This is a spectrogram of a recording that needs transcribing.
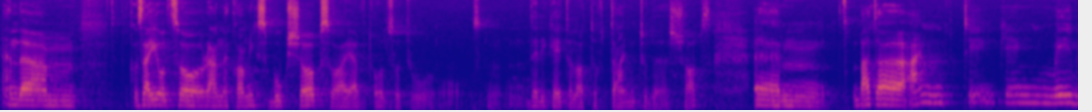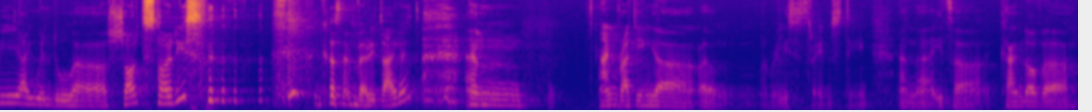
and because um, I also run a comics bookshop, so I have also to dedicate a lot of time to the shops. Um, but uh, I'm thinking maybe I will do uh, short stories because I'm very tired. And I'm writing a, a, really strange thing. And uh, it's a kind of a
